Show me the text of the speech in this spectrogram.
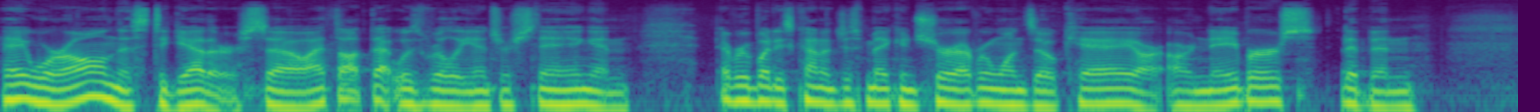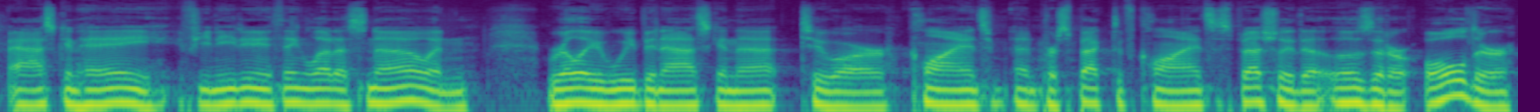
hey, we're all in this together. So I thought that was really interesting, and everybody's kind of just making sure everyone's okay. Our, our neighbors have been asking, hey, if you need anything, let us know. And really, we've been asking that to our clients and prospective clients, especially those that are older.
